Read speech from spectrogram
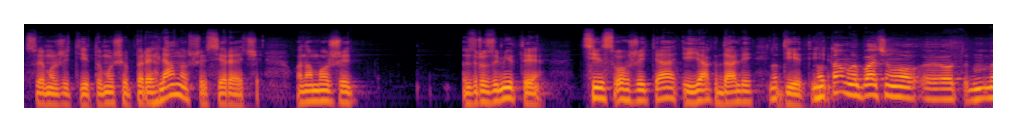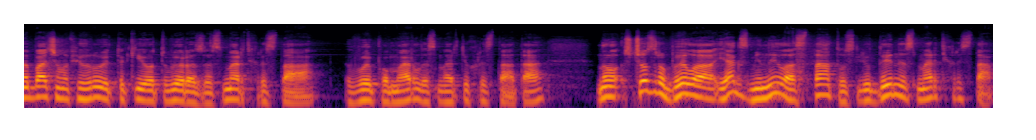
в своєму житті, тому що переглянувши всі речі, вона може зрозуміти ціль свого життя і як далі діяти. Ну там ми бачимо, е, от ми бачимо, фігурують такі от вирази: смерть Христа. Ви померли смертю Христа. Та? Ну, що зробила, як змінила статус людини смерть Христа?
